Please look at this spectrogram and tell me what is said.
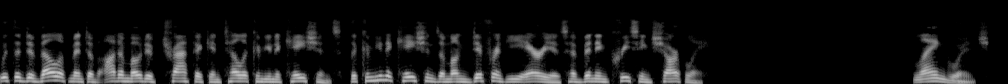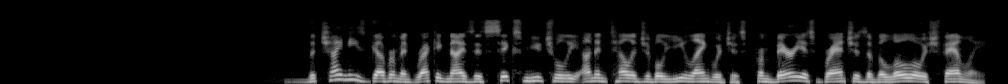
With the development of automotive traffic and telecommunications, the communications among different Yi areas have been increasing sharply. Language The Chinese government recognizes six mutually unintelligible Yi languages, from various branches of the Loloish family.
